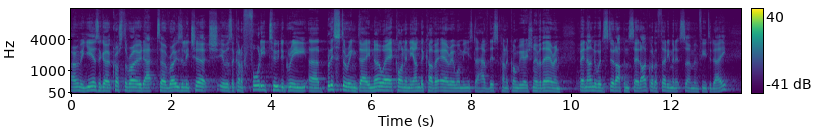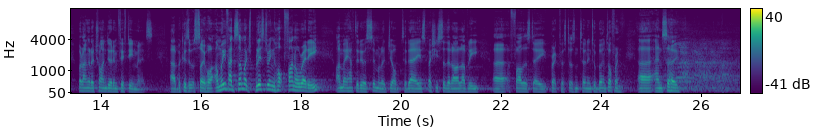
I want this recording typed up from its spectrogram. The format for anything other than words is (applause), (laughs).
I remember years ago across the road at uh, Rosalie Church, it was a kind of 42 degree uh, blistering day, no aircon in the undercover area when we used to have this kind of congregation over there. And Ben Underwood stood up and said, I've got a 30 minute sermon for you today, but I'm going to try and do it in 15 minutes uh, because it was so hot. And we've had so much blistering hot fun already. I may have to do a similar job today, especially so that our lovely uh, Father's Day breakfast doesn't turn into a burnt offering. Uh, and so.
